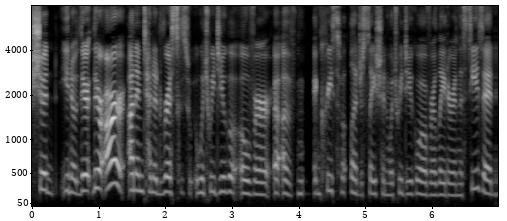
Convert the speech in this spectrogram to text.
should you know there there are unintended risks which we do go over uh, of increased legislation which we do go over later in the season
